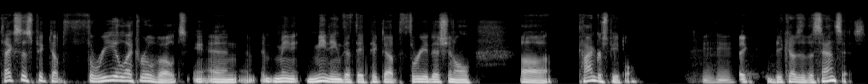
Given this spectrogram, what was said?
Texas picked up three electoral votes, and, and meaning that they picked up three additional uh, Congress people mm-hmm. because of the census.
